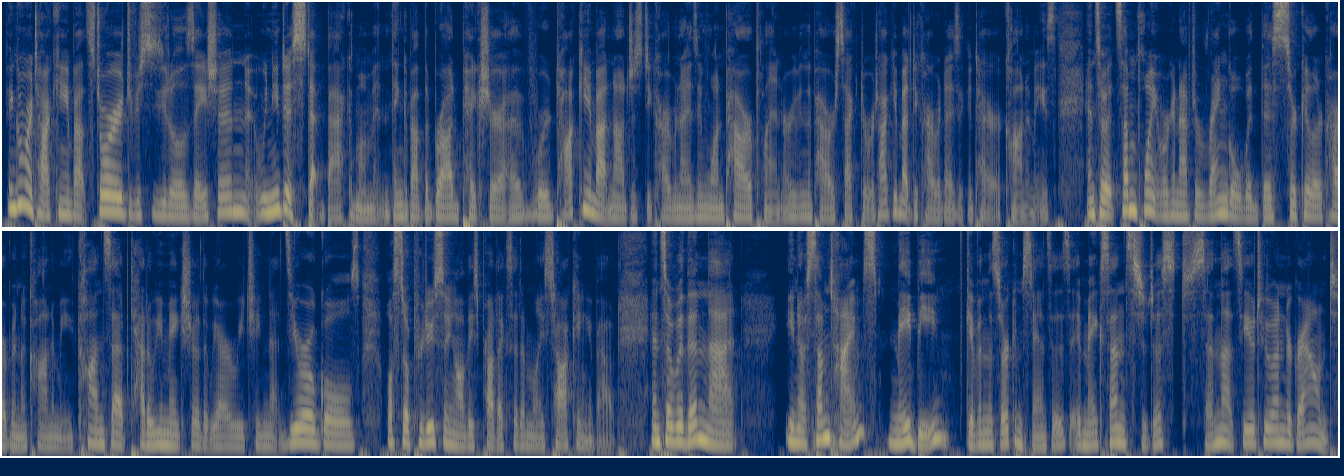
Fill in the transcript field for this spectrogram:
I think when we're talking about storage versus utilization, we need to step back a moment and think about the broad picture of we're talking about not just decarbonizing one power plant or even the power sector, we're talking about decarbonizing entire economies. And so at some point, we're going to have to wrangle with this circular carbon economy concept. How do we make sure that we are reaching net zero goals while still producing all these products that Emily's talking about? And so within that, you know, sometimes, maybe, given the circumstances, it makes sense to just send that CO2 underground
